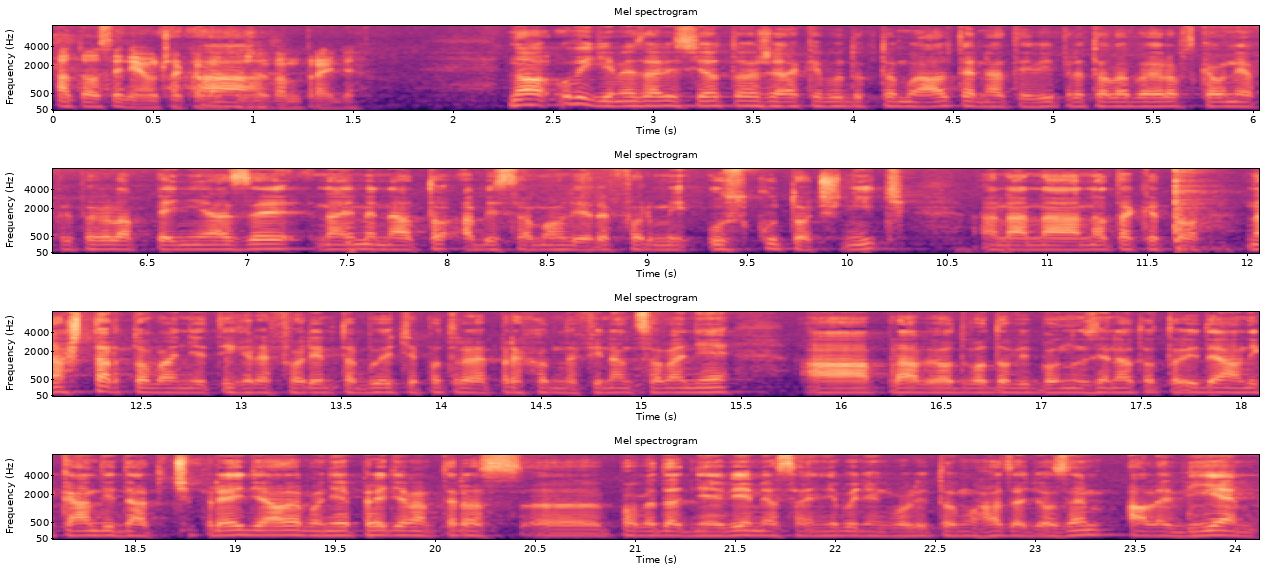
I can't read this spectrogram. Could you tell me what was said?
A to asi neočakávate, a... že vám prejde. No, uvidíme, závisí od toho, že aké budú k tomu alternatívy, preto lebo Európska únia pripravila peniaze najmä na to, aby sa mohli reformy uskutočniť a na, na, na takéto naštartovanie tých reforiem tam budete potrebovať prechodné financovanie a práve odvodový bonus je na toto ideálny kandidát. Či prejde alebo neprejde, vám teraz e, povedať neviem, ja sa nebudem kvôli tomu hádzať o zem, ale viem,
